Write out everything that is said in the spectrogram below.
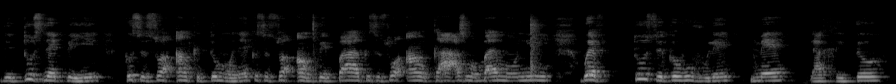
de tous les payer, que ce soit en crypto-monnaie, que ce soit en PayPal, que ce soit en cash, mobile money, bref, tout ce que vous voulez, mais la crypto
